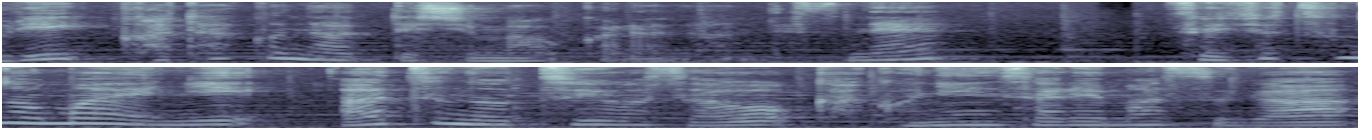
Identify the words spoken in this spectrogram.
り硬くなってしまうからなんですね。施術の前に圧の強さを確認されますが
